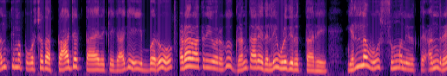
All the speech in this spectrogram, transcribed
ಅಂತಿಮ ವರ್ಷದ ಪ್ರಾಜೆಕ್ಟ್ ತಯಾರಿಕೆಗಾಗಿ ಇಬ್ಬರು ತಡರಾತ್ರಿಯವರೆಗೂ ಗ್ರಂಥಾಲಯದಲ್ಲಿ ಉಳಿದಿರುತ್ತಾರೆ. ಎಲ್ಲವೂ ಸುಮ್ಮನಿರುತ್ತೆ ಅಂದರೆ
